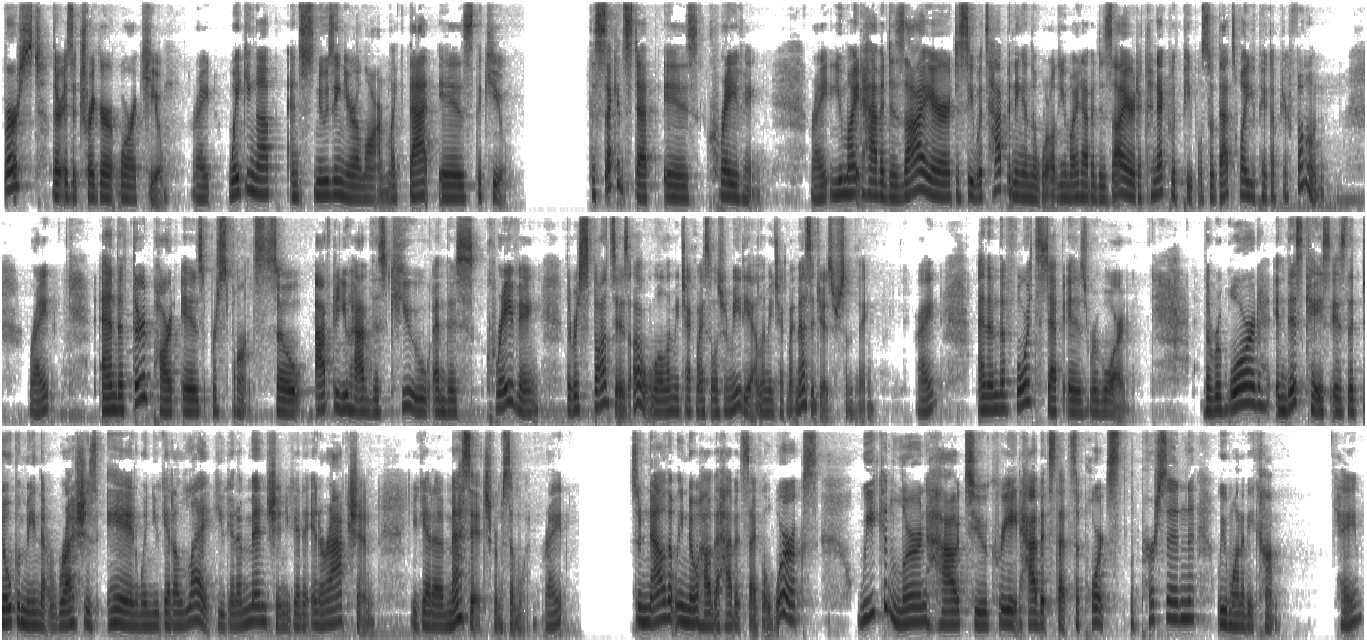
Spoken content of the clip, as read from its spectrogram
First, there is a trigger or a cue, right? Waking up and snoozing your alarm, like that is the cue. The second step is craving, right? You might have a desire to see what's happening in the world. You might have a desire to connect with people. So that's why you pick up your phone, right? And the third part is response. So after you have this cue and this craving, the response is, oh, well, let me check my social media, let me check my messages or something, right? And then the fourth step is reward. The reward in this case is the dopamine that rushes in when you get a like, you get a mention, you get an interaction, you get a message from someone, right? So now that we know how the habit cycle works, we can learn how to create habits that supports the person we want to become. Okay?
